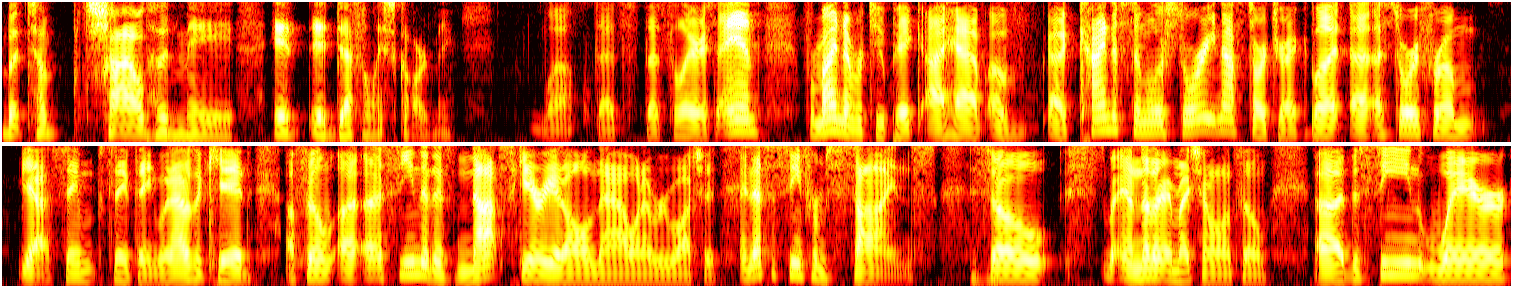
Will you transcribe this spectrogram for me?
But to childhood me, it it definitely scarred me. Wow, that's that's hilarious. And for my number two pick, I have a, a kind of similar story, not Star Trek, but a, a story from yeah, same same thing. When I was a kid, a film, a, a scene that is not scary at all now when I rewatch it, and that's a scene from Signs. So s- another M Night Shyamalan film, uh, the scene where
